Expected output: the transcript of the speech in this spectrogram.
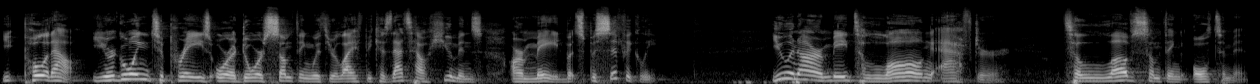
You pull it out. You're going to praise or adore something with your life because that's how humans are made. But specifically, you and I are made to long after, to love something ultimate.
